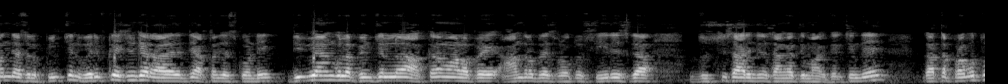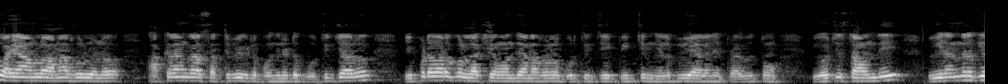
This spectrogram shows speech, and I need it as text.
మంది అసలు పింఛన్ వెరిఫికేషన్కే రాలేదంటే అర్థం చేసుకోండి. దివ్యాంగుల పింఛన్ల అక్రమాలపై ఆంధ్రప్రదేశ్ ప్రభుత్వం సీరియస్గా దృష్టి సారించిన సంగతి మాకు తెలిసిందే. గత ప్రభుత్వ హయాంలో అనర్హులను అక్రమంగా సర్టిఫికెట్లు పొందినట్టు గుర్తించారు. ఇప్పటి వరకు లక్ష మంది అనర్హులను గుర్తించి పింఛన్ నిలిపివేయాలని ప్రభుత్వం యోచిస్తా ఉంది. వీరందరికీ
